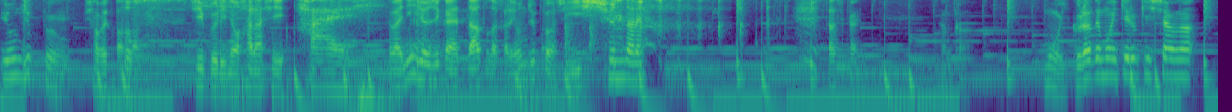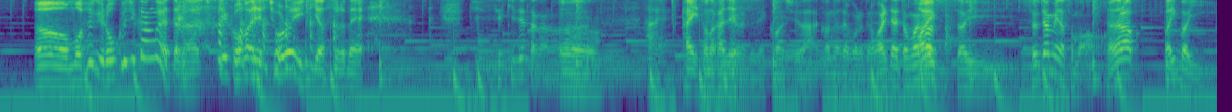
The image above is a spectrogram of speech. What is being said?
リ。40分喋ったんだ。ねす。ジブリの話。はい。だから24時間やった後だから40分は一瞬だね。確かに。なんかもういくらでもいける気しちゃうな。うんもう正直6時間ぐらいやったら結構マジでちょろい気がするね。実績出たかな、うん。はい。はいそんな感じです。今週はこんなところで終わりたいと思います、はい、それでは皆様。さよなら。バイバイ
